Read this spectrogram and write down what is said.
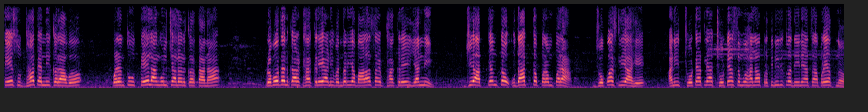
ते सुद्धा त्यांनी करावं. परंतु ते लांगुल चालन करताना प्रबोधनकार ठाकरे आणि वंदनीय बाळासाहेब ठाकरे यांनी जी अत्यंत उदात्त परंपरा जोपासली आहे आणि छोट्यातल्या छोट्या समूहाला प्रतिनिधित्व देण्याचा प्रयत्न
